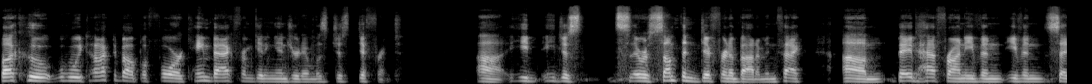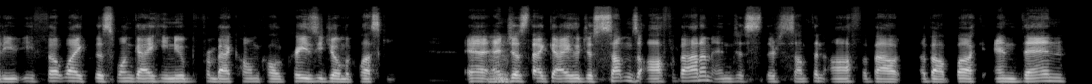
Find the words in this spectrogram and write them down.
Buck who who we talked about before came back from getting injured and was just different. Uh he he just there was something different about him. In fact um babe heffron even even said he, he felt like this one guy he knew from back home called crazy joe mccluskey. And, and Mm. just that guy who just something's off about him and just there's something off about about buck. And then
